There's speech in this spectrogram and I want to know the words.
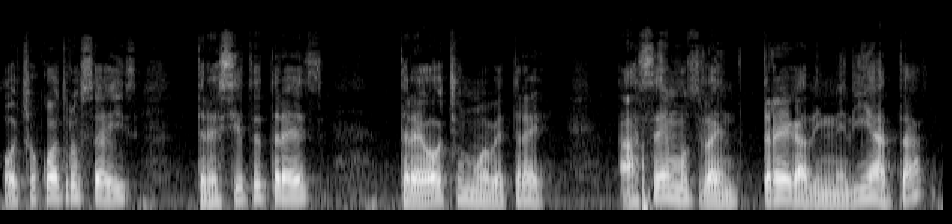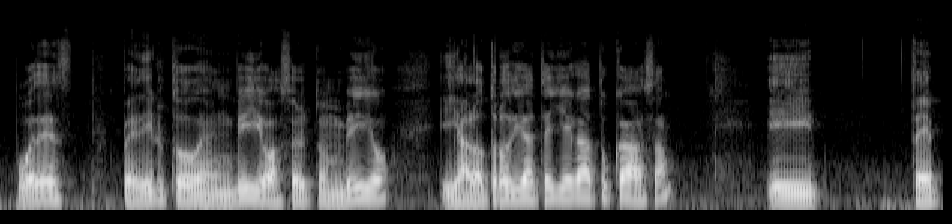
846-373-3893. Hacemos la entrega de inmediata. Puedes pedir tu envío, hacer tu envío y al otro día te llega a tu casa. Y te,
